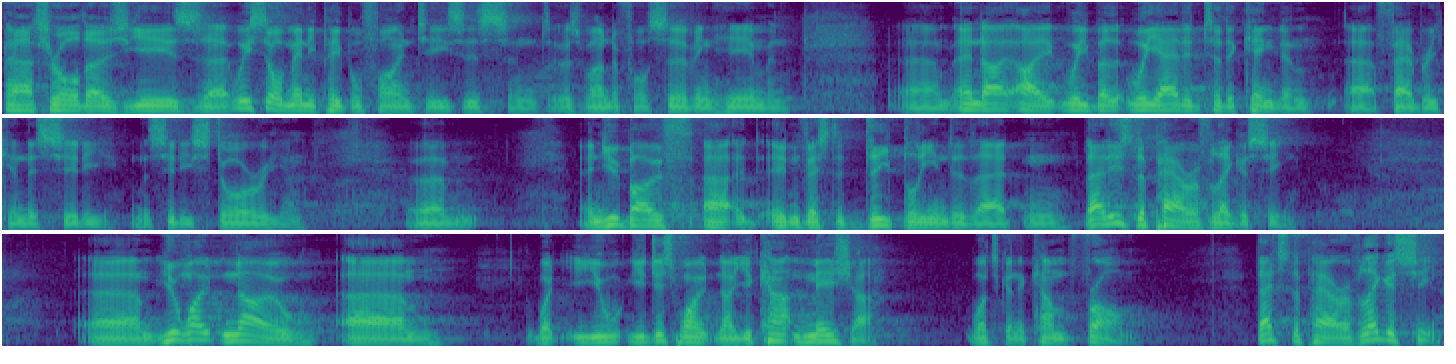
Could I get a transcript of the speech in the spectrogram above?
uh, through all those years, uh, we saw many people find Jesus, and it was wonderful serving Him. And um, and I, I, we, we added to the kingdom uh, fabric in this city, in the city story, and um, and you both uh, invested deeply into that, and that is the power of legacy. Um, you won't know um, what you you just won't know. You can't measure what's going to come from. That's the power of legacy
